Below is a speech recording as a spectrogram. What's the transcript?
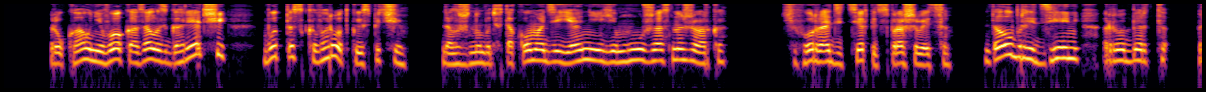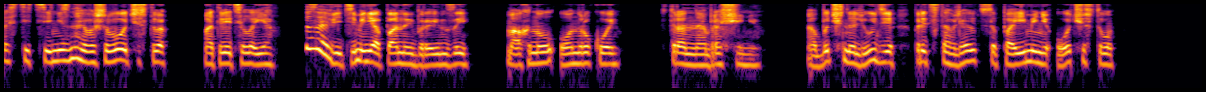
Рука у него оказалась горячей, будто сковородка из печи. Должно быть, в таком одеянии ему ужасно жарко. Чего ради терпит, спрашивается. «Добрый день, Роберт... Простите, не знаю вашего отчества», — ответила я. «Зовите меня паной Брейнзой», — махнул он рукой. Странное обращение. Обычно люди представляются по имени-отчеству.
